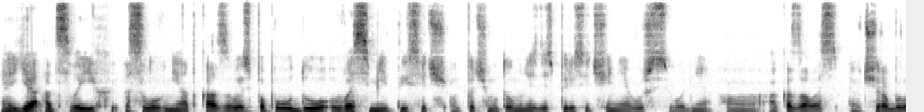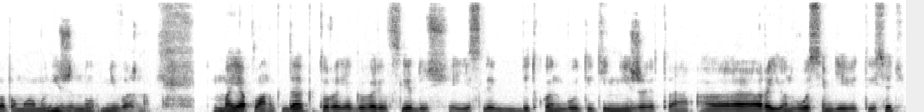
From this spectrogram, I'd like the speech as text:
Я от своих слов не отказываюсь по поводу 8 тысяч. Вот почему-то у меня здесь пересечение выше сегодня э, оказалось. Вчера было, по-моему, ниже, но неважно моя планка, да, которую я говорил, следующая, если биткоин будет идти ниже, это э, район 8-9 тысяч.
